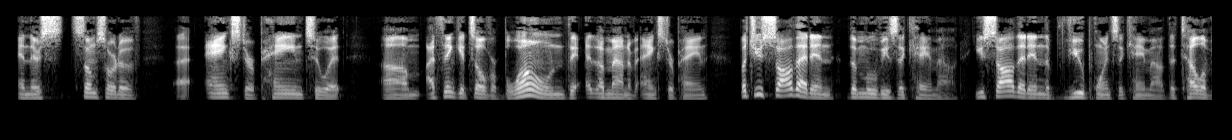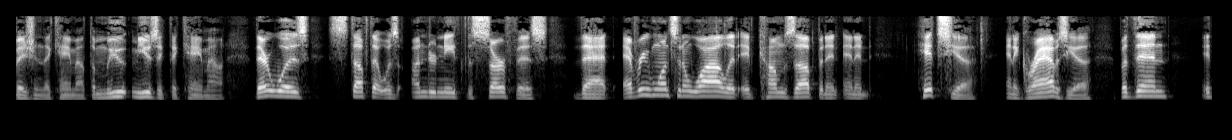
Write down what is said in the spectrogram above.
and there's some sort of uh, angst or pain to it Um, I think it's overblown the, the amount of angst or pain, but you saw that in the movies that came out. You saw that in the viewpoints that came out, the television that came out, the mu- music that came out. There was stuff that was underneath the surface that every once in a while it, it comes up and it and it hits you and it grabs you, but then it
